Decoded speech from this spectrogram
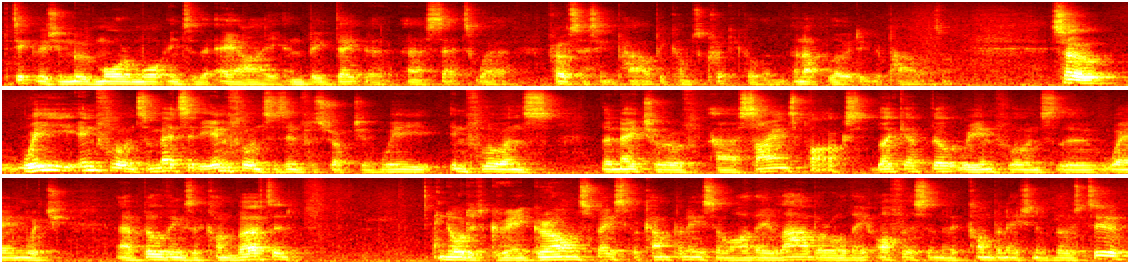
particularly as you move more and more into the AI and big data uh, sets where processing power becomes critical and, and uploading the power well. So we influence, and MedCity influences infrastructure. We influence the nature of uh, science parks that get built. We influence the way in which uh, buildings are converted in order to create ground space for companies. So are they lab or are they office and a combination of those two.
